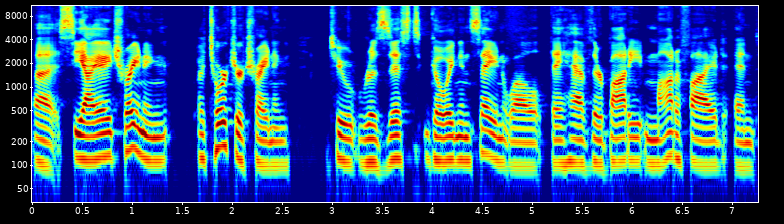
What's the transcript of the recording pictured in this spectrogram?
uh, CIA training, uh, torture training, to resist going insane while they have their body modified and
